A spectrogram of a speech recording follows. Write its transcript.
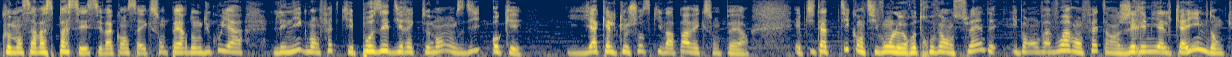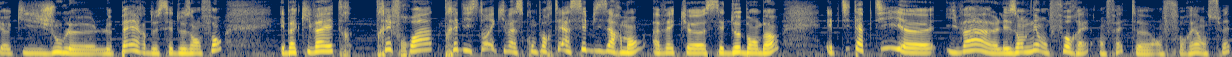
comment ça va se passer ses vacances avec son père. Donc du coup, il y a l'énigme en fait qui est posée directement, on se dit OK, il y a quelque chose qui va pas avec son père. Et petit à petit, quand ils vont le retrouver en Suède, eh ben, on va voir en fait un Jérémy Elkaïm, donc euh, qui joue le, père de ses deux enfants, et ben, qui va être très froid, très distant et qui va se comporter assez bizarrement avec euh, ses deux bambins. Et petit à petit, euh, il va euh, les emmener en forêt, en fait, euh, en forêt en Suède.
